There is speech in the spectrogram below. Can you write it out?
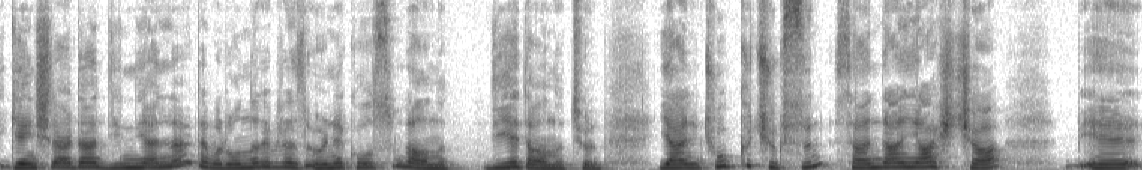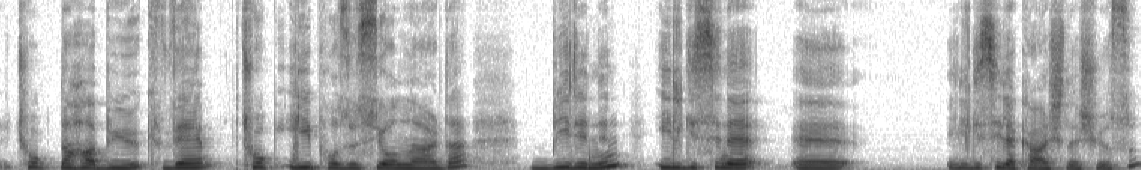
ge- gençlerden dinleyenler de var. Onlara biraz örnek olsun da anlat diye de anlatıyorum. Yani çok küçüksün. Senden yaşça e, çok daha büyük ve çok iyi pozisyonlarda birinin ilgisine e, ilgisiyle karşılaşıyorsun.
